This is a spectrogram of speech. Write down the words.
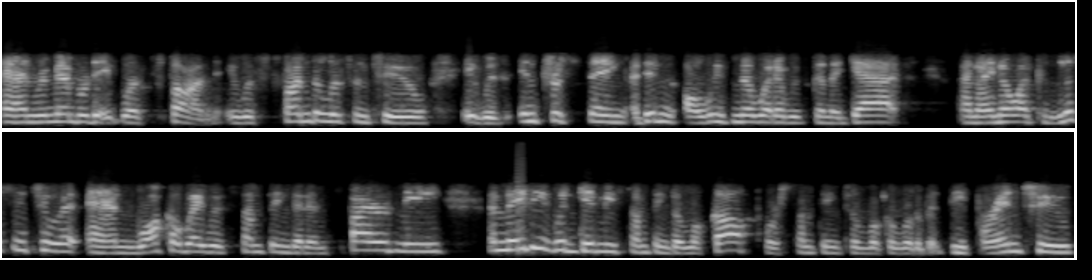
and remembered it was fun. It was fun to listen to. It was interesting. I didn't always know what I was going to get. And I know I could listen to it and walk away with something that inspired me. And maybe it would give me something to look up or something to look a little bit deeper into.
